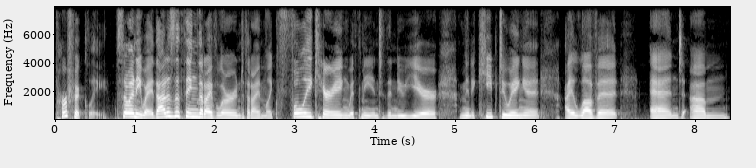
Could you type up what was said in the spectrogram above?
perfectly. So anyway, that is a thing that I've learned that I'm like fully carrying with me into the new year. I'm going to keep doing it. I love it. And um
